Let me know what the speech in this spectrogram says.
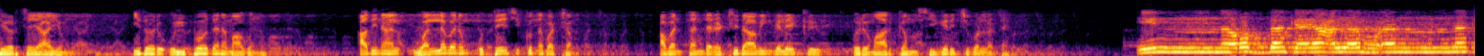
തീർച്ചയായും ഇതൊരു ഉത്ബോധനമാകുന്നു. അതിനാൽ വല്ലവനും ഉദ്ദേശിക്കുന്ന പക്ഷം അവൻ തന്റെ രക്ഷിതാവിങ്കലേക്ക് ഒരു മാർഗം സ്വീകരിച്ചുകൊള്ളട്ടെ إن ربك يعلم أنك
